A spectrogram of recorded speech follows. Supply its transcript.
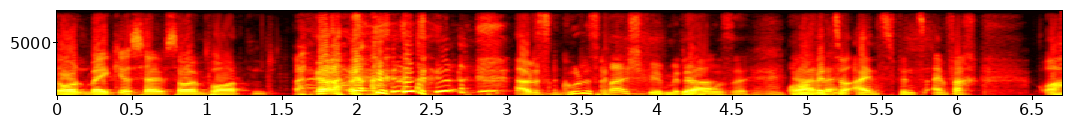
Don't make yourself so important. aber das ist ein gutes Beispiel mit Ja. der Hose. Oh, Ja, wenn ne? so eins, wenn es einfach, oh,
